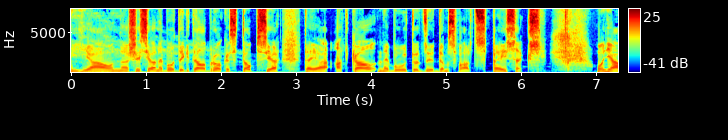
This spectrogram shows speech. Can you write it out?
Jā, un šis jau nebūtu digitāla brokastu tops, ja tajā atkal nebūtu dzirdams vārds SpaceX. Un jā,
